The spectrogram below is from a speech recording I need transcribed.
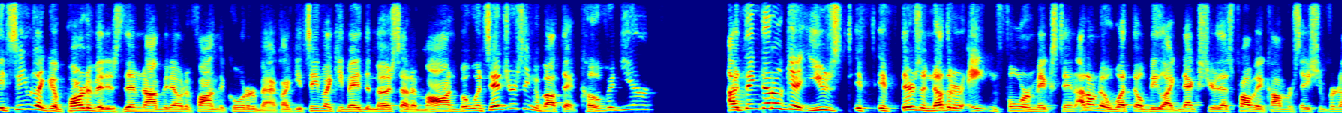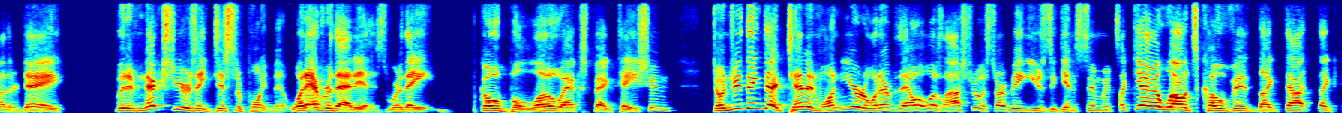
It seems like a part of it is them not being able to find the quarterback. Like it seemed like he made the most out of Mond. But what's interesting about that COVID year I think that'll get used if if there's another eight and four mixed in. I don't know what they'll be like next year. That's probably a conversation for another day. But if next year is a disappointment, whatever that is, where they go below expectation, don't you think that 10 and one year or whatever the hell it was last year will start being used against him? It's like, yeah, well, it's COVID, like that. Like,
